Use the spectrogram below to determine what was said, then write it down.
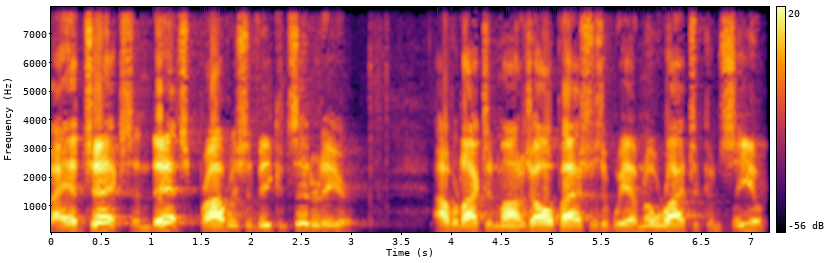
Bad checks and debts probably should be considered here. I would like to admonish all pastors that we have no right to conceal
